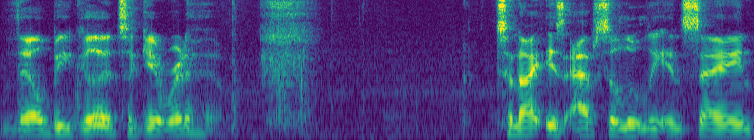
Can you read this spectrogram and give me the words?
they'll be good to get rid of him. Tonight is absolutely insane.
